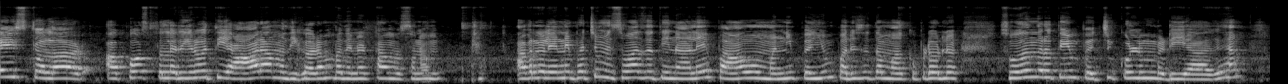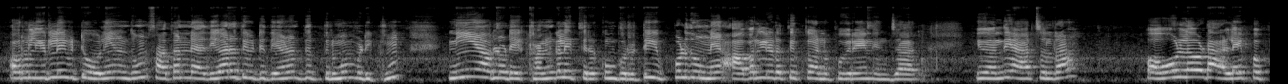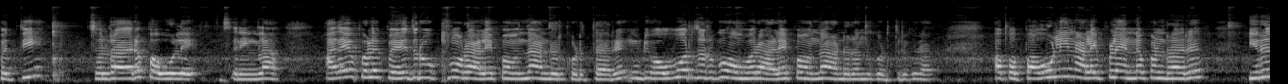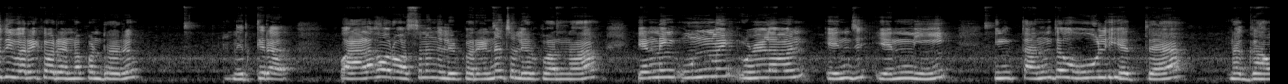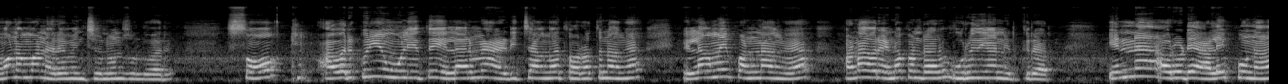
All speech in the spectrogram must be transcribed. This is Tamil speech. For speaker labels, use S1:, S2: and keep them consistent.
S1: பிரைஸ் கலாட் அப்போஸ்தலர் இருபத்தி ஆறாம் அதிகாரம் பதினெட்டாம் வசனம். அவர்கள் என்னை பற்றும் விசுவாசத்தினாலே பாவம் மன்னிப்பையும் பரிசுத்தமாக்கப்பட சுதந்திரத்தையும் பெற்றுக்கொள்ளும்படியாக அவர்கள் இருளை விட்டு ஒளிந்ததும் சாத்தானுடைய அதிகாரத்தை விட்டு தேவனத்தில் திரும்பும்படிக்கும் நீ அவர்களுடைய கண்களை திறக்கும் பொருட்டு இப்பொழுது உன்னை அவர்களிடத்திற்கு அனுப்புகிறேன் என்றார். இது வந்து யார் சொல்கிறா பவுலோட அழைப்பை பற்றி சொல்கிறாரு பவுலே. சரிங்களா? அதே போல் பேதுருவுக்கும் ஒரு அழைப்பை வந்து ஆண்டவர் கொடுத்தாரு. இப்படி ஒவ்வொருத்தருக்கும் ஒவ்வொரு அழைப்பை வந்து ஆண்டவர் வந்து கொடுத்துருக்குறார். அப்போ பவுலின் அழைப்பில் என்ன பண்ணுறாரு இறுதி வரைக்கும் அவர் என்ன பண்ணுறாரு நிற்கிறார். ஒரு அழகாக ஒரு வசனம் சொல்லியிருப்பார். என்ன சொல்லியிருப்பார்னா என்னை உண்மை உள்ளவன் எஞ்சி எண்ணி இந்த தந்த ஊழியத்தை நான் கவனமாக நிறைவேற்றணும்னு சொல்லுவார். ஸோ அவருக்குரிய ஊழியத்தை எல்லாருமே அடித்தாங்க துரத்துனாங்க எல்லாமே பண்ணாங்க. ஆனால் அவர் என்ன பண்ணுறாரு உறுதியாக நிற்கிறார். என்ன அவருடைய அழைப்புனா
